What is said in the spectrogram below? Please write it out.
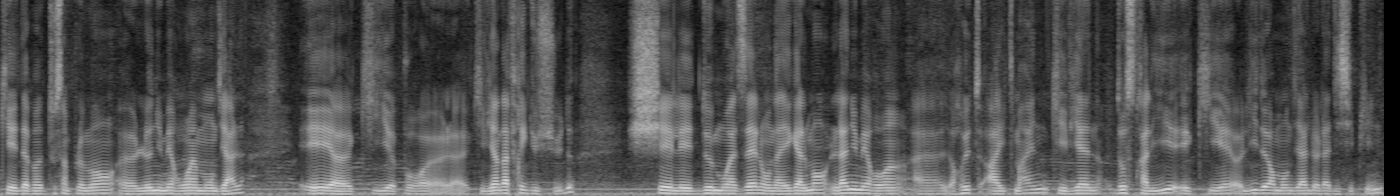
qui est tout simplement euh, le numéro 1 mondial et euh, qui, pour, qui vient d'Afrique du Sud chez les demoiselles, on a également la numéro 1, euh, Ruth Heitmein, qui vient d'Australie et qui est euh, leader mondial de la discipline.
